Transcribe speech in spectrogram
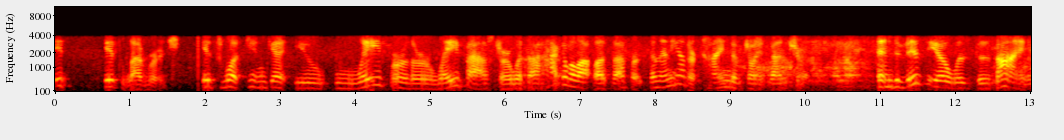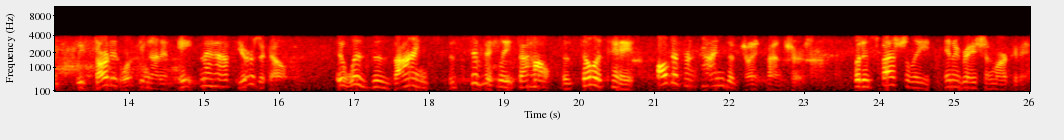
it it's leverage. It's what can get you way further, way faster with a heck of a lot less effort than any other kind of joint venture. And DUvisio was designed, we started working on it eight and a half years ago. It was designed specifically to help facilitate all different kinds of joint ventures but especially integration marketing.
